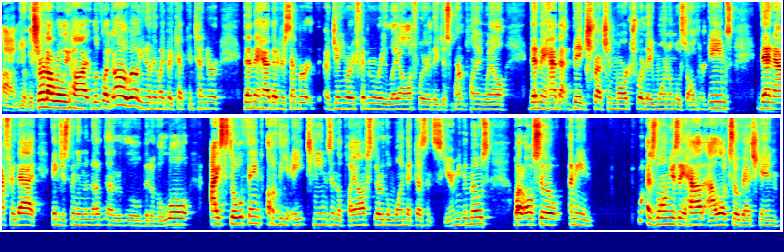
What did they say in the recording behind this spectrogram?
Um, you know, they started out really hot, looked like, oh, well, you know, they might be a kept contender. Then they had that December, uh, January, February layoff where they just weren't playing well. Then they had that big stretch in March where they won almost all their games. Then after that, they've just been in another, another little bit of a lull. I still think of the eight teams in the playoffs, they're the one that doesn't scare me the most. But also, I mean, as long as they have Alex Ovechkin,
